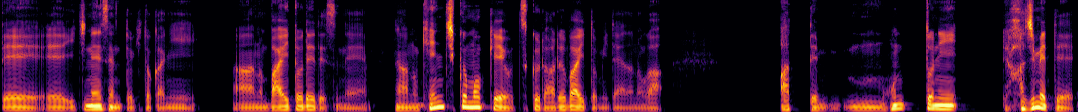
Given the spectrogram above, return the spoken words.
て、えー、1年生の時とかに、あの、バイトでですね、あの、建築模型を作るアルバイトみたいなのがあって、うん、本当に初めて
